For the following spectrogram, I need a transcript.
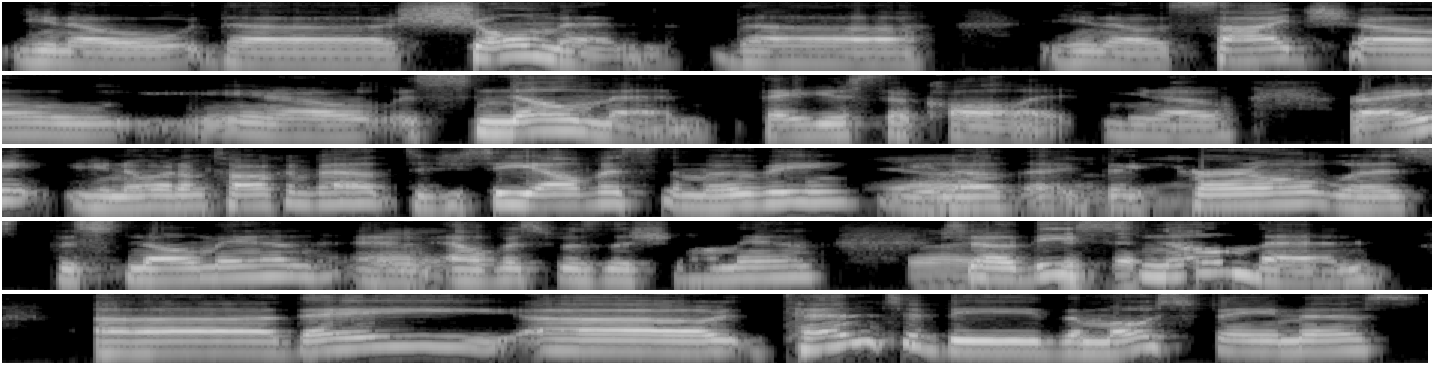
you know the showman, the you know, sideshow, you know, snowmen, they used to call it, you know, right? You know what I'm talking about? Did you see Elvis, the movie? Yeah, you know, the, oh, the yeah. Colonel was the snowman and right. Elvis was the showman. Right. So these snowmen, uh, they uh, tend to be the most famous,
